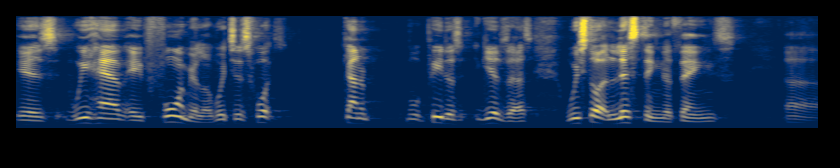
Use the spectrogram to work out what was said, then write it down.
is we have a formula, which is what kind of what Peter gives us. We start listing the things uh,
